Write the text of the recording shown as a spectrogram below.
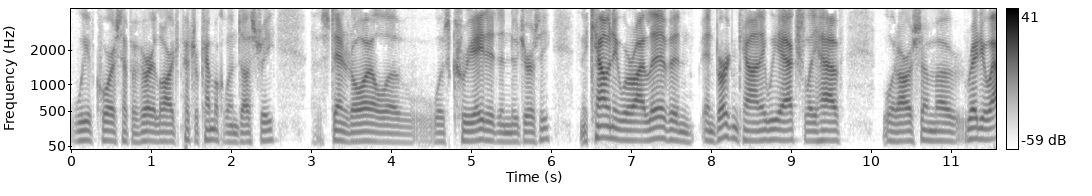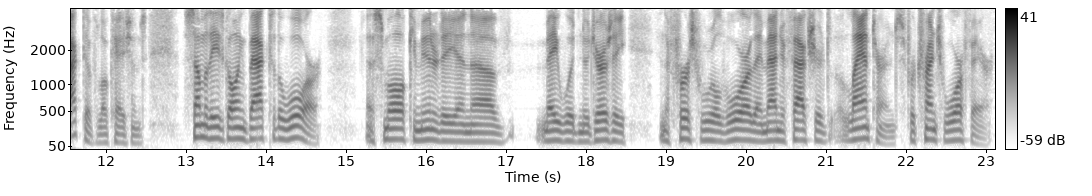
we, of course, have a very large petrochemical industry. Standard Oil uh, was created in New Jersey. In the county where I live, in, in Bergen County, we actually have what are some uh, radioactive locations. Some of these going back to the war. A small community in uh, Maywood, New Jersey, in the First World War, they manufactured lanterns for trench warfare.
